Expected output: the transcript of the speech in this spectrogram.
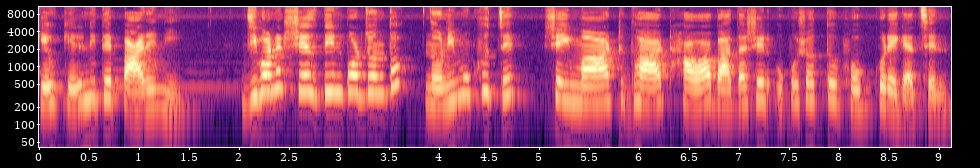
কেউ কেড়ে নিতে পারেনি। জীবনের শেষ দিন পর্যন্ত ননী মুখুজ্জে সেই মাঠ ঘাট, হাওয়া বাতাসের উপসত্ব ভোগ করে গেছেন।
